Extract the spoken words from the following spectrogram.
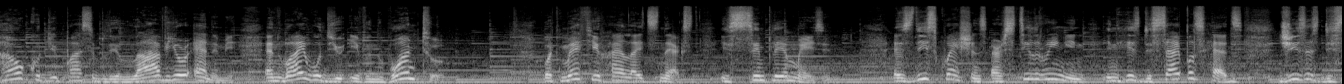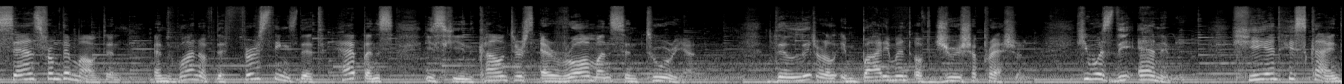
How could you possibly love your enemy, and why would you even want to? What Matthew highlights next is simply amazing. As these questions are still ringing in his disciples' heads, Jesus descends from the mountain, and one of the first things that happens is he encounters a Roman centurion, the literal embodiment of Jewish oppression. He was the enemy. He and his kind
